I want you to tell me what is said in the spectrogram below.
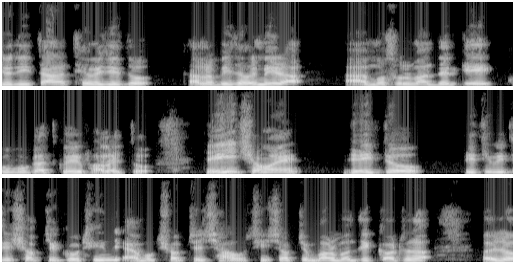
যদি তারা থেমে যেত, তাহলে বিধর্মীরা মুসলমানদেরকে কুপকাত করে ফেলাইতো। এই সময়ে যেই তো পৃথিবীতে সবচেয়ে কঠিন এবং সবচেয়ে সাহসী, সবচেয়ে মর্মান্তিক ঘটনা হলো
